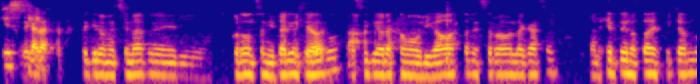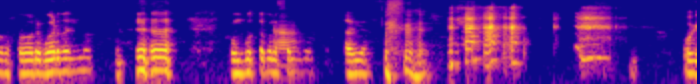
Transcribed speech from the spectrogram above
que de sí. catástrofe. Te quiero mencionar el cordón sanitario en. Temuco, así que ahora estamos obligados a estar encerrados en la casa. A la gente que nos está escuchando, por favor, recuérdennos. Un gusto conocerlos. Adiós. Ok,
